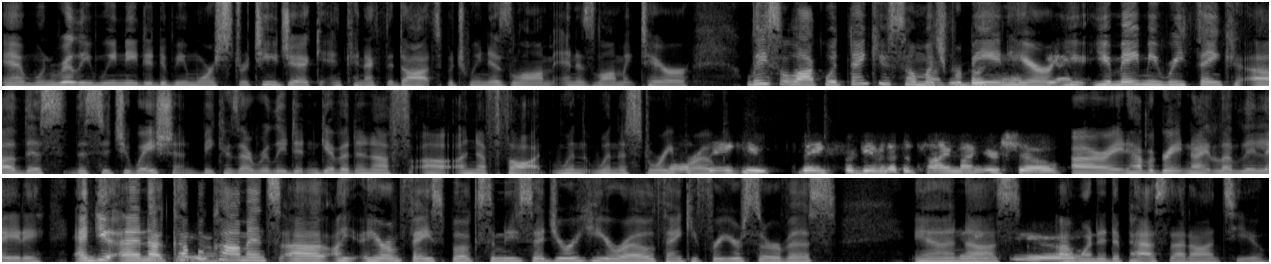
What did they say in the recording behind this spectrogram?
And when really we needed to be more strategic and connect the dots between Islam and Islamic terror. Lisa Lockwood, thank you so much for being here. yeah. You, you made me rethink uh, this this situation because I really didn't give it enough uh, enough thought when when the story Well, broke. thank you. Thanks for giving us the time on your show. All right. Have a great night, lovely lady. And you and You a couple too. comments uh, here on Facebook. Somebody said you're a hero. Thank you for your service. And uh. I wanted to pass that on to you.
